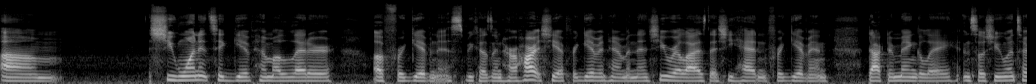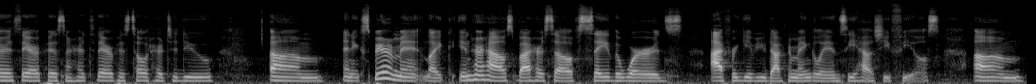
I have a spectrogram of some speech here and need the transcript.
um, she wanted to give him a letter of forgiveness because in her heart she had forgiven him and then she realized that she hadn't forgiven Dr. Mengele and so she went to her therapist and her therapist told her to do um, an experiment like in her house by herself say the words I forgive you Dr. Mengele and see how she feels um,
